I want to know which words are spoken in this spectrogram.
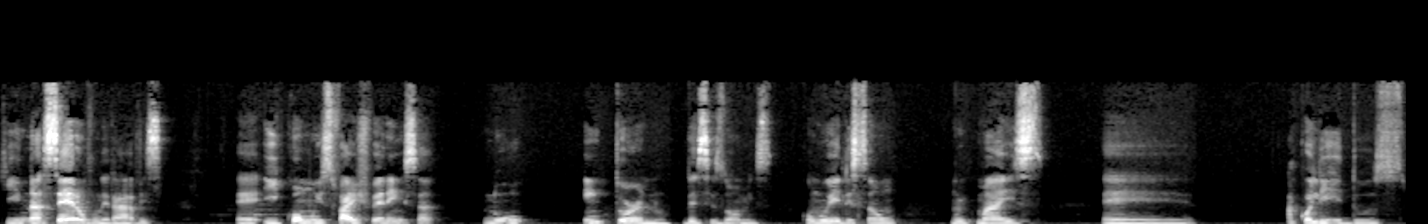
que nasceram vulneráveis, é, e como isso faz diferença no entorno desses homens, como eles são muito mais é, acolhidos,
